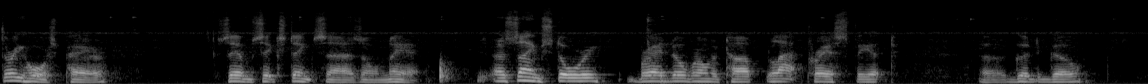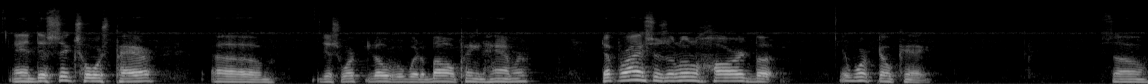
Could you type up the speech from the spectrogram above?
three horsepower, seven sixteenth size on that. Uh, same story, braided over on the top, light press fit, uh, good to go. And this six horsepower. Um, just worked it over with a ball peen hammer. The brass is a little hard, but it worked okay. So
